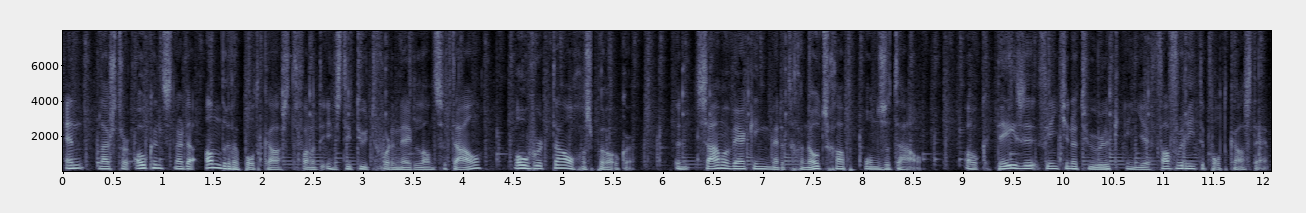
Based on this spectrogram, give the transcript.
En luister ook eens naar de andere podcast van het Instituut voor de Nederlandse Taal over taal gesproken. Een samenwerking met het genootschap Onze Taal. Ook deze vind je natuurlijk in je favoriete podcast-app.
